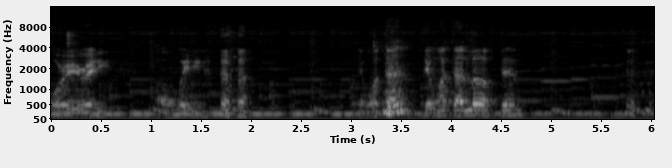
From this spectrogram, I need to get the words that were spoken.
Or are you ready? Oh, waiting. they want that. They want that love, Finn.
